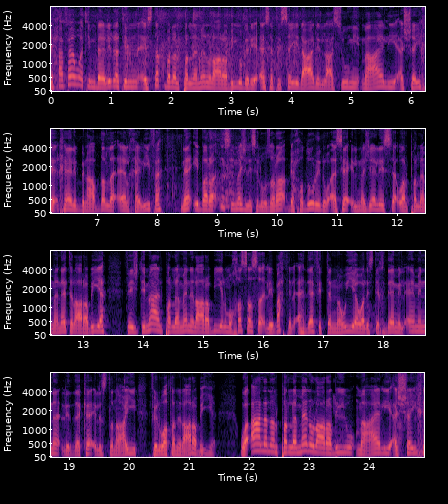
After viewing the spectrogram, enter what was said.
بحفاوة بالغة استقبل البرلمان العربي برئاسة السيد عادل العسومي معالي الشيخ خالد بن عبد الله آل خليفة نائب رئيس مجلس الوزراء بحضور رؤساء المجالس والبرلمانات العربية في اجتماع البرلمان العربي المخصص لبحث الأهداف التنموية والاستخدام الآمن للذكاء الاصطناعي في الوطن العربي. وأعلن البرلمان العربي معالي الشيخ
